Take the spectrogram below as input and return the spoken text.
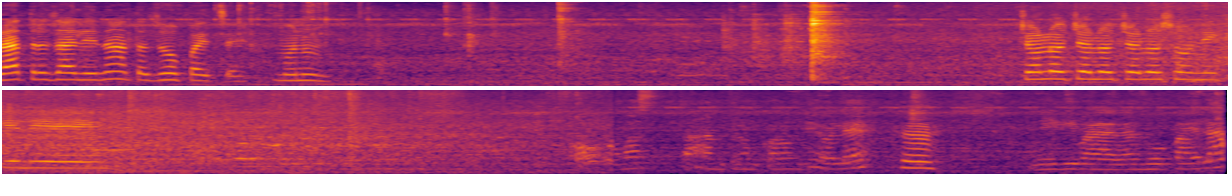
रात्र झाली ना आता झोपायचंय म्हणून. चलो चलो चलो सोने के लिए. मस्त करून ठेवले हं. निधी बाळाला झोपायला.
